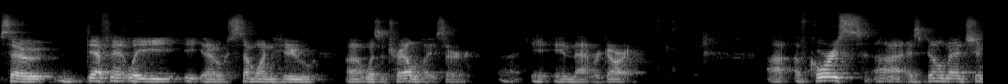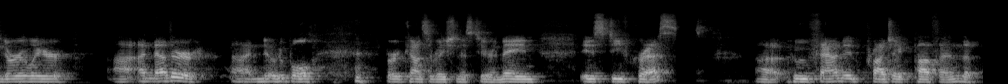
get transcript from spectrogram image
so definitely, you know, someone who uh, was a trailblazer in, in that regard. Uh, of course, uh, as Bill mentioned earlier, uh, another uh, notable bird conservationist here in Maine is Steve Kress, uh, who founded Project Puffin, the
